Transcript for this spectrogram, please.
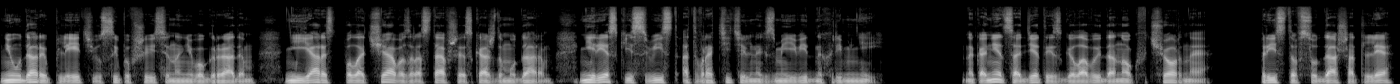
ни удары плетью, сыпавшиеся на него градом, ни ярость палача, возраставшая с каждым ударом, ни резкий свист отвратительных змеевидных ремней. Наконец, одетый с головы до ног в черное, пристав суда Шатле,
